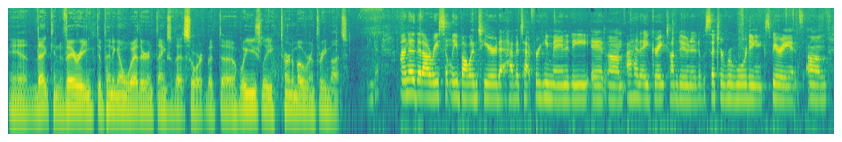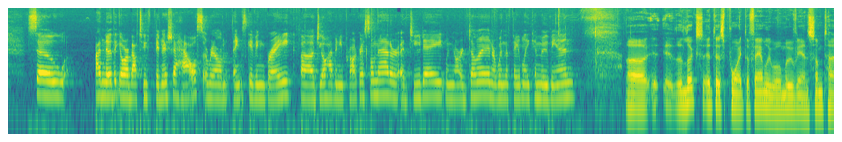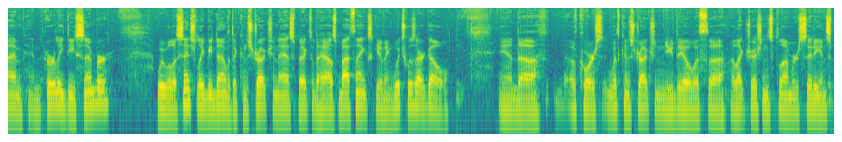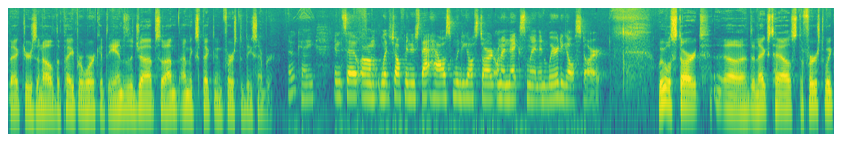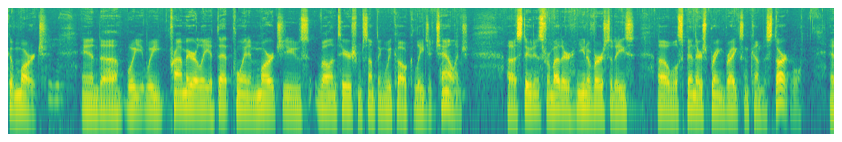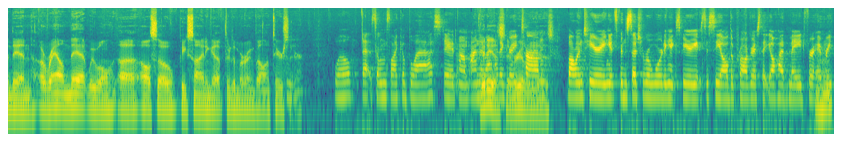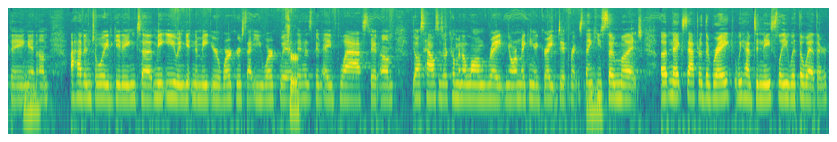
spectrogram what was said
and that can vary depending on weather and things of that sort. But uh, we usually turn them over in three months. Okay. I know that I recently volunteered at Habitat for Humanity, and um, I had a great time doing it. It was such a rewarding experience. Um, so I know that y'all are about to finish a house around Thanksgiving break. Uh, do y'all have any progress on that, or a due date when y'all are done, or when the family can move in? Uh, it, it looks at this point the family will move in sometime in early December we will essentially be done with the construction aspect of the house by Thanksgiving, which was our goal. And uh, of course, with construction, you deal with uh, electricians, plumbers, city inspectors, and all the paperwork at the end of the job. So I'm, I'm expecting 1st of December. Okay. And so um, once y'all finish that house, when do y'all start on a next one, and where do y'all start? We will start uh, the next house the first week of March. Mm -hmm. And uh, we, we primarily at that point in March use volunteers from something we call Collegiate Challenge. Uh, students from other universities uh, will spend their spring breaks and come to Starkville. And then around that, we will uh, also be signing up through the Maroon Volunteer Center. Mm -hmm. Well, that sounds like a blast, and um, I know it I is. had a great really time is. volunteering. It's been such a rewarding experience to see all the progress that y'all have made for mm -hmm. everything, mm -hmm. and mm-hmm. um, I have enjoyed getting to meet you and getting to meet your workers that you work with. Sure. It has been a blast, and um, y'all's houses are coming along great, and y'all are making a great difference. Thank mm -hmm. you so much. Up next after the break, we have Denise Lee with the weather.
